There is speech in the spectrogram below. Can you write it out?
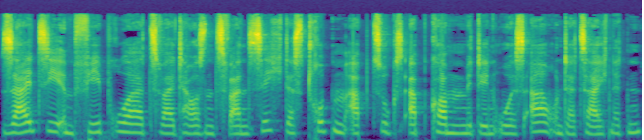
Seit sie im Februar 2020 das Truppenabzugsabkommen mit den USA unterzeichneten,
